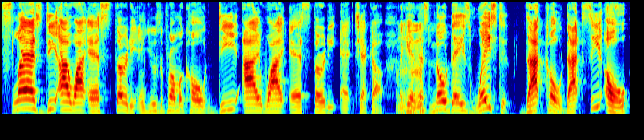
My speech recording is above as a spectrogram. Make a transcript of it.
slash DIYS30 and use the promo code DIYS30 at checkout. Again, mm-hmm. that's no days wasted dot co dot co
